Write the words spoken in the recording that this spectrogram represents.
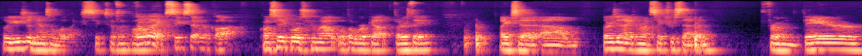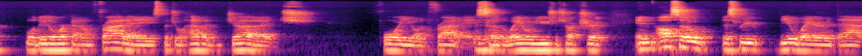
They'll usually announce on what, like six, seven o'clock. Probably like six, seven o'clock. CrossFit course come out with a workout Thursday. Like I said, um, Thursday night around six or seven. From there, we'll do the workout on Fridays, but you'll have a judge for you on Fridays. So mm-hmm. the way we'll usually structure it, and also just re- be aware that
